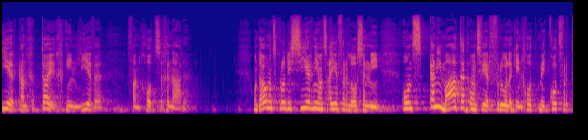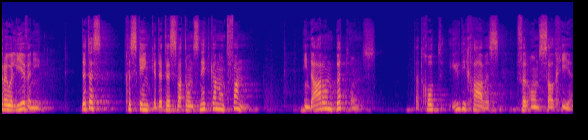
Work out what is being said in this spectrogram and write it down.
eer kan getuig en lewe van God se genade. Onthou ons produseer nie ons eie verlossing nie. Ons kan nie maak dat ons weer vrolik en God met God vertroue lewe nie. Dit is geskenke, dit is wat ons net kan ontvang. En daarom bid ons dat God hierdie gawes vir ons sal gee.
